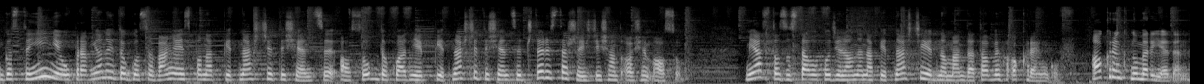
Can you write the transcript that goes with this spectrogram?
W Gostyninie uprawnionych do głosowania jest ponad 15 tysięcy osób, dokładnie 15 468 osób. Miasto zostało podzielone na 15 jednomandatowych okręgów. Okręg numer 1.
